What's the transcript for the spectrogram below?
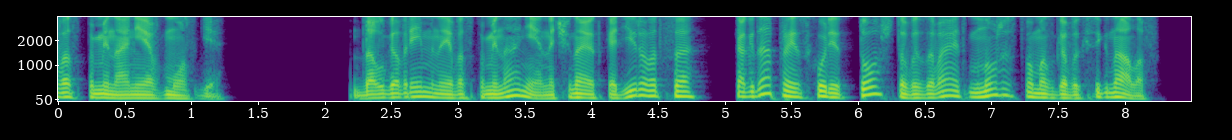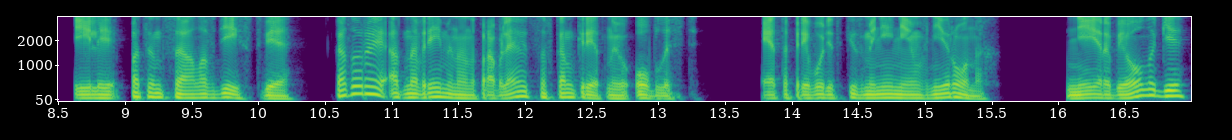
воспоминания в мозге. Долговременные воспоминания начинают кодироваться, когда происходит то, что вызывает множество мозговых сигналов или потенциалов действия, которые одновременно направляются в конкретную область. Это приводит к изменениям в нейронах. Нейробиологи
